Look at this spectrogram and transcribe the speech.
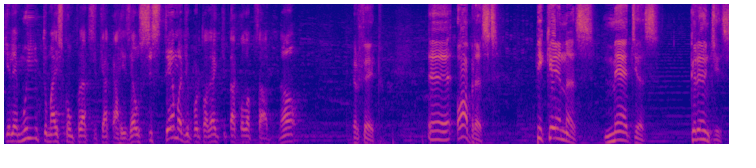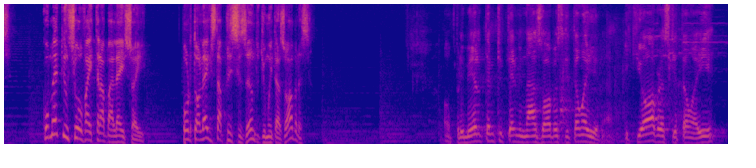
que ele é muito mais complexo que a Carris. É o sistema de Porto Alegre que está colapsado, não? Perfeito. É, obras pequenas, médias, grandes. Como é que o senhor vai trabalhar isso aí? Porto Alegre está precisando de muitas obras? Bom, primeiro temos que terminar as obras que estão aí. Né? E que obras que estão aí?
